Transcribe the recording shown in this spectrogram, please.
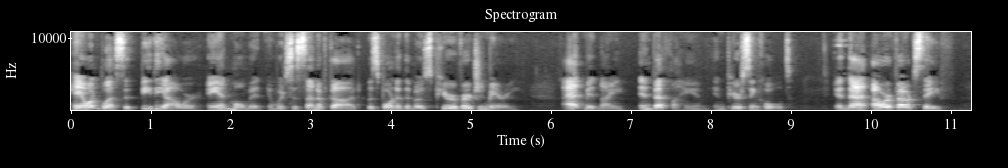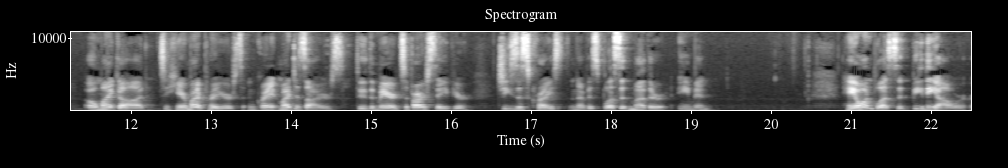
Hail and blessed be the hour and moment in which the Son of God was born of the most pure Virgin Mary, at midnight in Bethlehem in piercing cold. In that hour vouchsafe, O my God, to hear my prayers and grant my desires through the merits of our Savior, Jesus Christ, and of his blessed Mother. Amen. Hail and blessed be the hour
